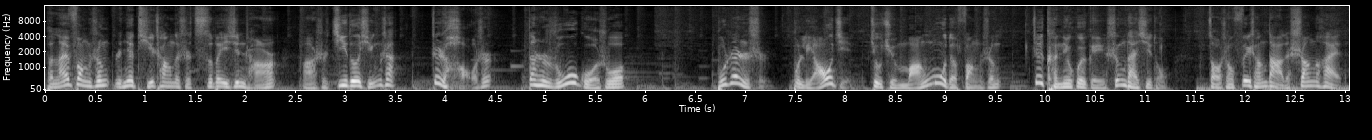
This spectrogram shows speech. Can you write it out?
本来放生，人家提倡的是慈悲心肠啊，是积德行善，这是好事。但是如果说不认识、不了解就去盲目的放生，这肯定会给生态系统造成非常大的伤害的。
